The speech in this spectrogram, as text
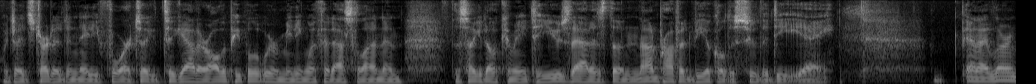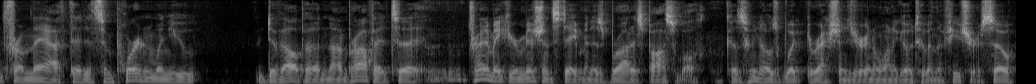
which I'd started in 84 to, to gather all the people that we were meeting with at Esalen and the psychedelic community to use that as the nonprofit vehicle to sue the DEA. And I learned from that that it's important when you develop a nonprofit to try to make your mission statement as broad as possible because who knows what directions you're going to want to go to in the future. So,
